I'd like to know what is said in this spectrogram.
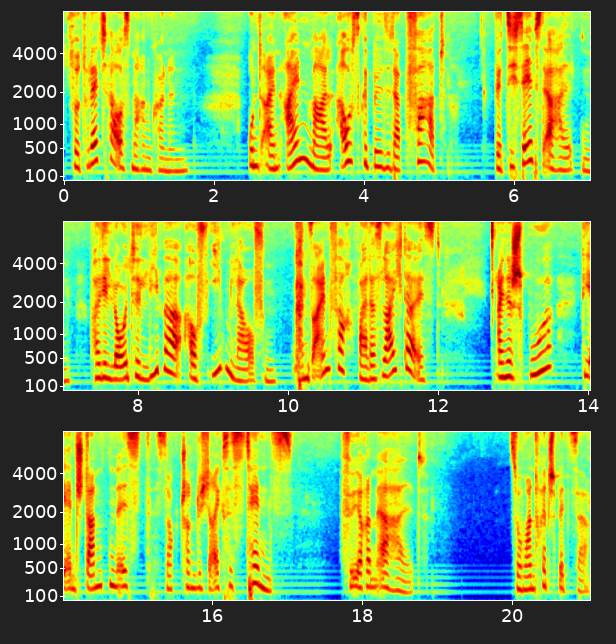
zur Toilette ausmachen können. Und ein einmal ausgebildeter Pfad wird sich selbst erhalten, weil die Leute lieber auf ihm laufen. Ganz einfach, weil das leichter ist. Eine Spur, die entstanden ist, sorgt schon durch ihre Existenz für ihren Erhalt. So Manfred Spitzer.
